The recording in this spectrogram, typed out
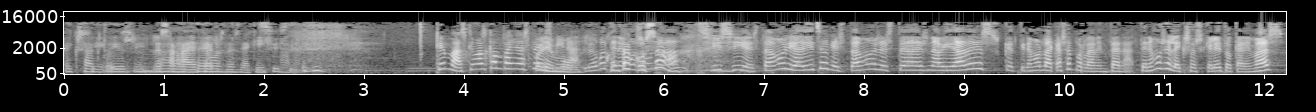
exacto. Sí, y es les agradecemos desde aquí. ¿Qué más? ¿Qué más campañas Pues tenemos? mira, luego ¿Cuánta tenemos cosa? una- Sí, sí, estamos, ya he dicho que estamos estas navidades que tiramos la casa por la ventana. Tenemos el exoesqueleto, que además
